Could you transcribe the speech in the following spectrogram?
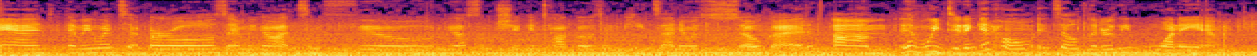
And then we went to Earl's and we got some food. We got some chicken tacos and pizza and it was so good. Um, and we didn't get home until literally 1 a.m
